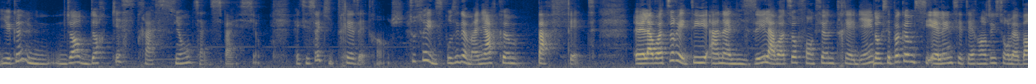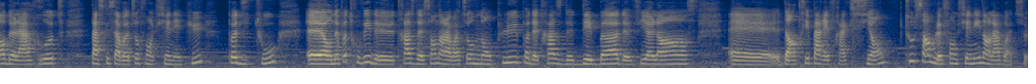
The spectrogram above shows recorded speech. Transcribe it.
il y a comme une, genre d'orchestration de sa disparition. Fait que c'est ça qui est très étrange. Tout ça est disposé de manière comme parfaite. Euh, la voiture a été analysée, la voiture fonctionne très bien. Donc c'est pas comme si Hélène s'était rangée sur le bord de la route parce que sa voiture fonctionnait plus. Pas du tout. Euh, on n'a pas trouvé de traces de sang dans la voiture non plus, pas de traces de débat, de violence, euh, d'entrée par effraction. Tout semble fonctionner dans la voiture.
